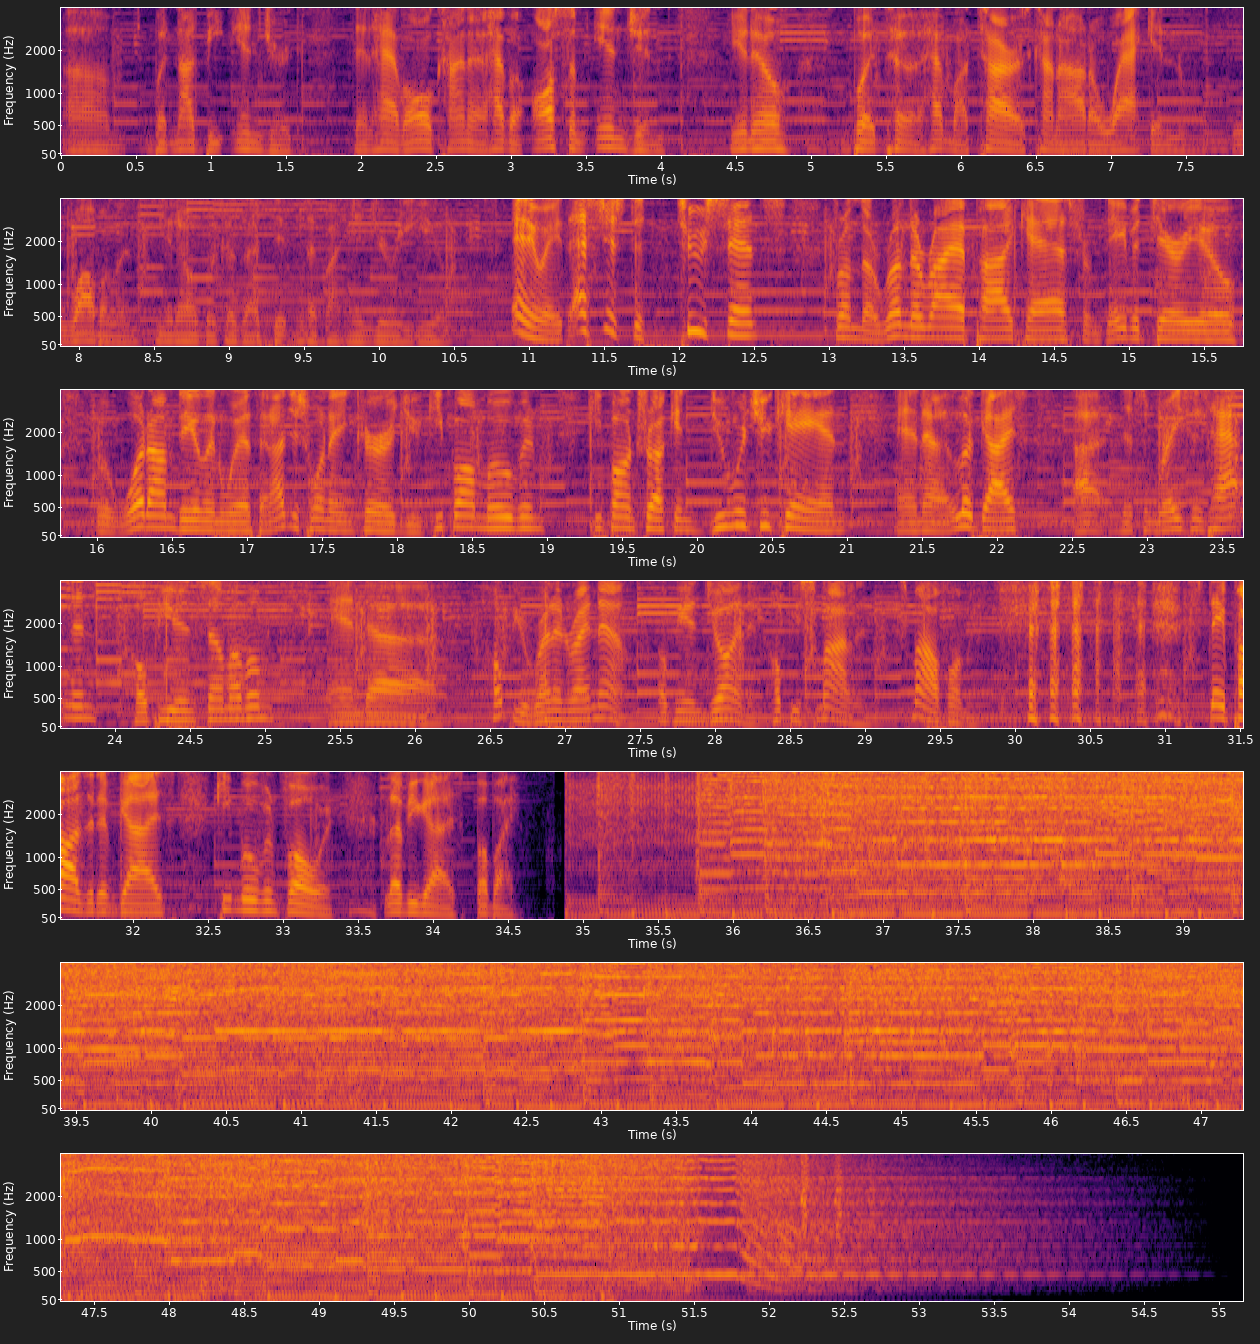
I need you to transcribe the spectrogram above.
um, but not be injured than have all kind of have an awesome engine, you know, but uh, have my tires kind of out of whack and wobbling, you know, because I didn't let my injury heal. Anyway, that's just the two cents from the Run the Riot podcast from David Terrio with what I'm dealing with. And I just want to encourage you keep on moving, keep on trucking, do what you can. And uh, look, guys, uh, there's some races happening. Hope you're in some of them. And uh, hope you're running right now. Hope you're enjoying it. Hope you're smiling. Smile for me. Stay positive, guys. Keep moving forward. Love you guys. Bye bye.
